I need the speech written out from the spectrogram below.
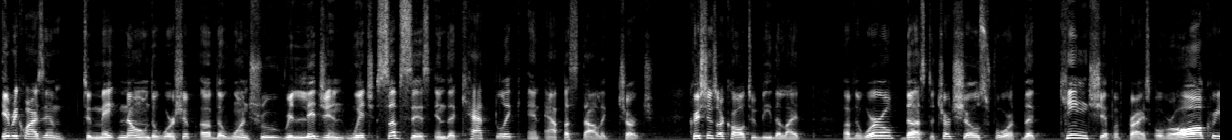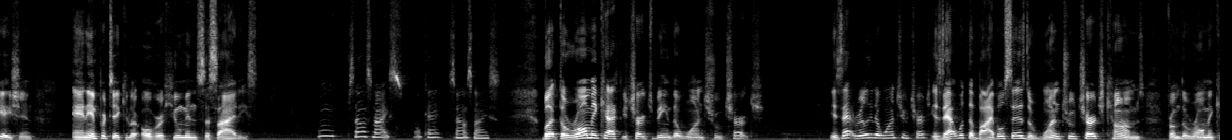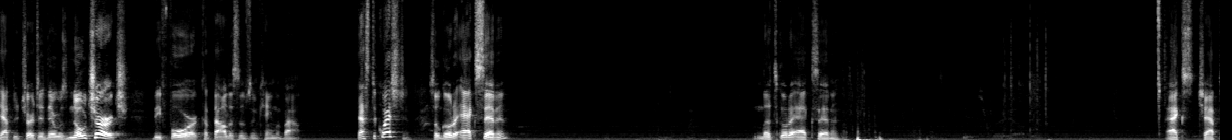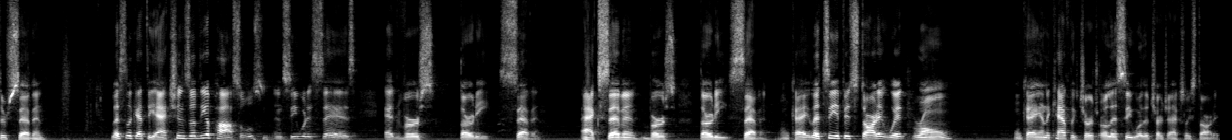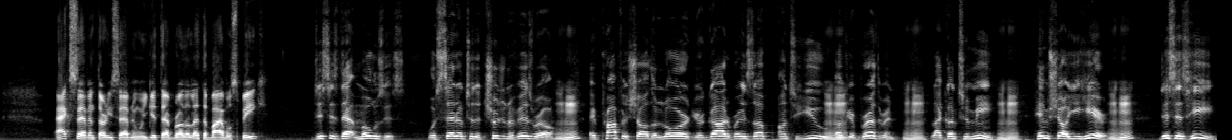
It requires them to make known the worship of the one true religion which subsists in the Catholic and Apostolic Church. Christians are called to be the light of the world. Thus, the church shows forth the kingship of Christ over all creation and, in particular, over human societies. Hmm, sounds nice. Okay, sounds nice. But the Roman Catholic Church being the one true church, is that really the one true church? Is that what the Bible says? The one true church comes from the Roman Catholic Church. And there was no church before Catholicism came about. That's the question. So go to Acts 7. Let's go to Acts 7. Acts chapter 7. Let's look at the actions of the apostles and see what it says at verse 37. Acts 7, verse 37. Okay, let's see if it started with Rome, okay, and the Catholic Church, or let's see where the church actually started. Acts 7 37. When you get that, brother, let the Bible speak. This is that Moses was said unto the children of Israel, mm-hmm. A prophet shall the Lord your God raise up unto you mm-hmm. of your brethren, mm-hmm. like unto me. Mm-hmm. Him shall ye hear. Mm-hmm. This is he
